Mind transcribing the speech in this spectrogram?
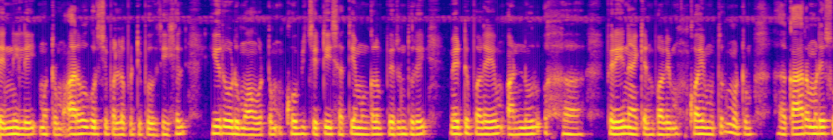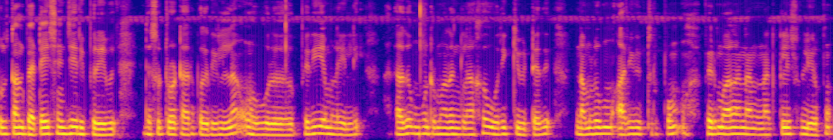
தென்னிலை மற்றும் அரவக்குறிச்சி பள்ளப்பட்டி பகுதிகள் ஈரோடு மாவட்டம் கோபிச்செட்டி சத்தியமங்கலம் பெருந்துறை மேட்டுப்பாளையம் அன்னூர் பெரியநாயக்கன்பாளையம் கோயம்புத்தூர் மற்றும் காரமடை சுல்தான்பேட்டை செஞ்சேரி பிரிவு. இந்த சுற்றுவட்டார பகுதிகளெலாம் ஒரு பெரிய மழை இல்லை அதாவது மூன்று மாதங்களாக ஒதுக்கிவிட்டது நம்மளும் அறிவித்திருப்போம். பெரும்பாலான நாட்களில் சொல்லியிருப்போம்.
